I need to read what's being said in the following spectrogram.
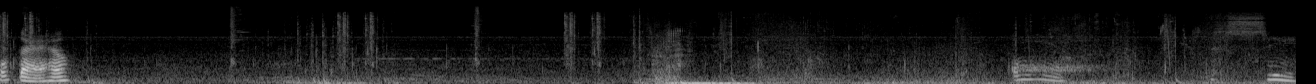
What the hell? Oh, see.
